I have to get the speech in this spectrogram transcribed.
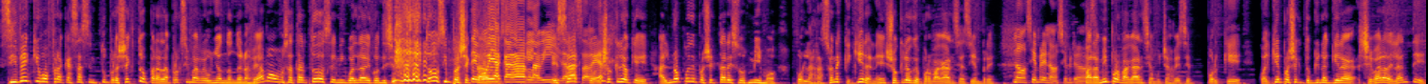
si ven que vos fracasás en tu proyecto, para la próxima reunión donde nos veamos, vamos a estar todos en igualdad de condiciones. todos sin Te proyectar. voy a cagar la vida, vas a Exacto, ver. yo creo que al no poder proyectar esos mismos por las razones que quieran, ¿eh? yo creo que por vagancia siempre. No, siempre no, siempre no. Para mí por vagancia muchas veces, porque cualquier proyecto que uno quiera llevar adelante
